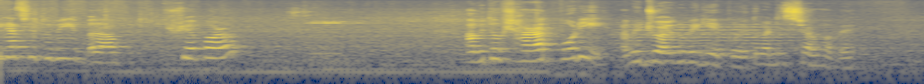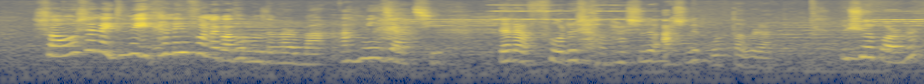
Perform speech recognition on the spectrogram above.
ঠিক আছে তুমি শুয়ে পড়ো। আমি তো সারাত পড়ি আমি ড্রয়িং রুমে গিয়ে পড়ি তোমার ডিস্টার্ব হবে। সমস্যা নেই তুমি এখানেই ফোনে কথা বলতে পারবা আমি যাচ্ছি। দাদা না ফোনে আমার আসলে আসলে পড়তে হবে রাতে। তুমি শুয়ে পড়ো হ্যাঁ?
